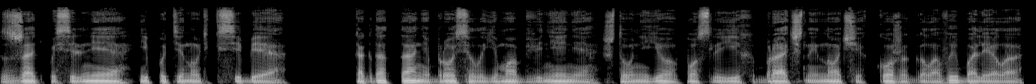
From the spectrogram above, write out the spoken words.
сжать посильнее и потянуть к себе. Когда Таня бросила ему обвинение, что у нее после их брачной ночи кожа головы болела,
